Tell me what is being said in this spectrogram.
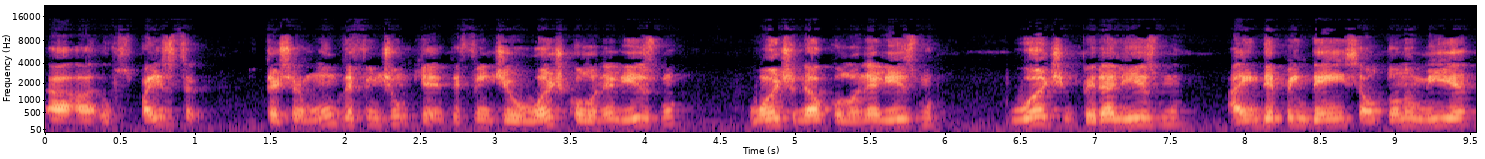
a, a, os países do terceiro mundo defendiam o quê? Defendiam o anticolonialismo, o antineocolonialismo, o antiimperialismo, a independência, a autonomia.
